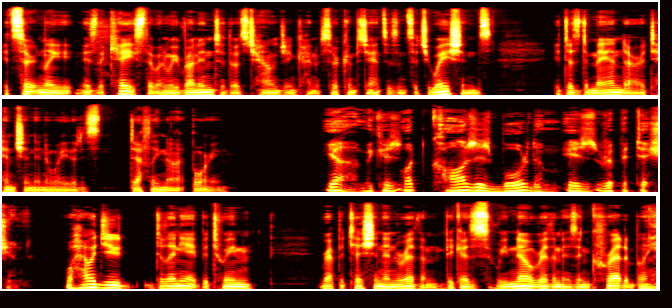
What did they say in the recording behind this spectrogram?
It certainly is the case that when we run into those challenging kind of circumstances and situations, it does demand our attention in a way that is definitely not boring. Yeah, because what causes boredom is repetition. Well, how would you delineate between repetition and rhythm because we know rhythm is incredibly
